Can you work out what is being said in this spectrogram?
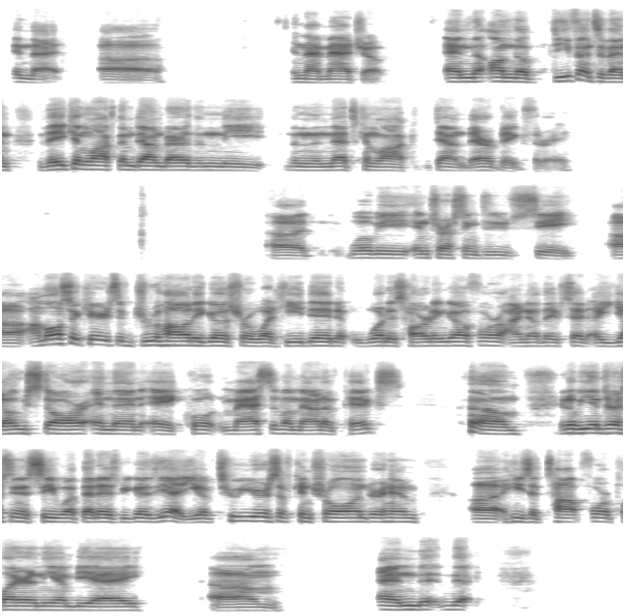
in that uh in that matchup. And on the defensive end, they can lock them down better than the than the Nets can lock down their big three uh, will be interesting to see. Uh, I'm also curious if Jrue Holiday goes for what he did. What does Harden go for? I know they've said a young star and then a quote massive amount of picks. Um, it'll be interesting to see what that is because yeah, you have two years of control under him. Uh, he's a top four player in the NBA, um, and the,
